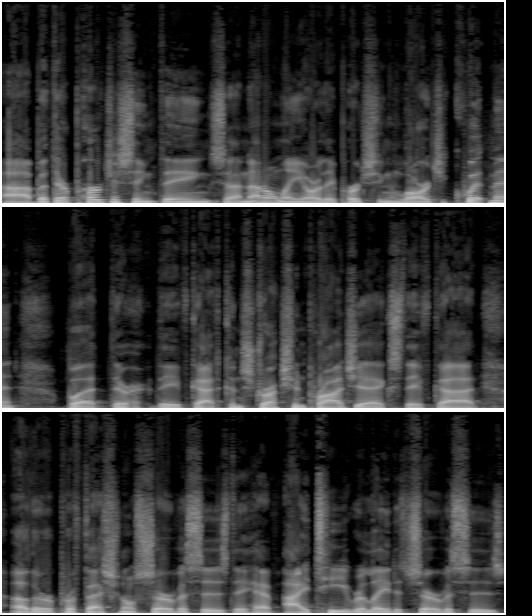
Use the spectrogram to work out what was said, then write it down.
Uh, but they're purchasing things, uh, not only are they purchasing large equipment, but they've got construction projects, they've got other professional services, they have IT related services.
